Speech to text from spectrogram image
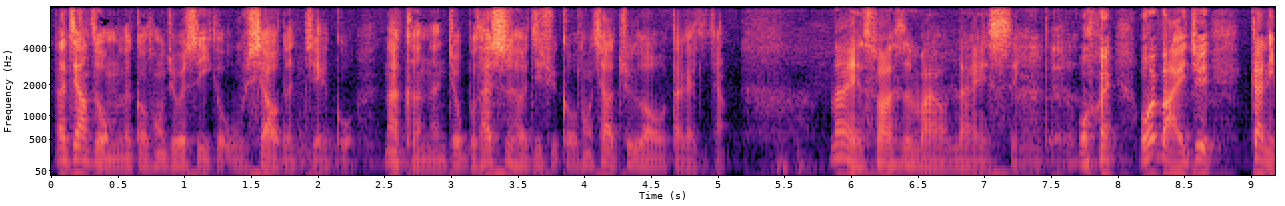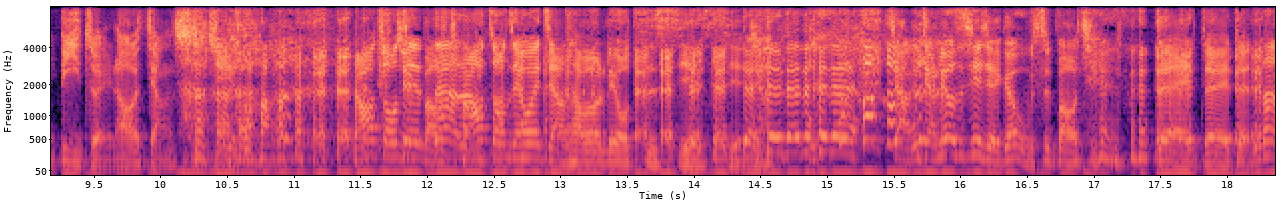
那这样子我们的沟通就会是一个无效的结果，那可能就不太适合继续沟通下去喽。大概是这样。那也算是蛮有耐心的。我会我会把一句“干你闭嘴”，然后讲十句话，然后中间 但然后中间会讲差不多六次谢谢。对对对对对，讲讲六次谢谢跟五次抱歉。对对对，那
